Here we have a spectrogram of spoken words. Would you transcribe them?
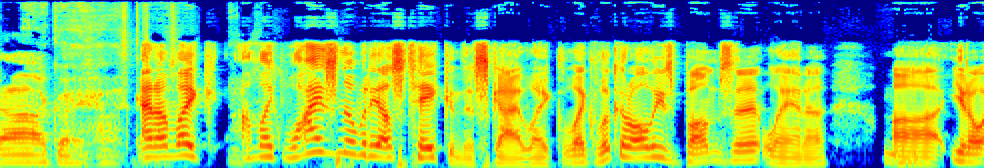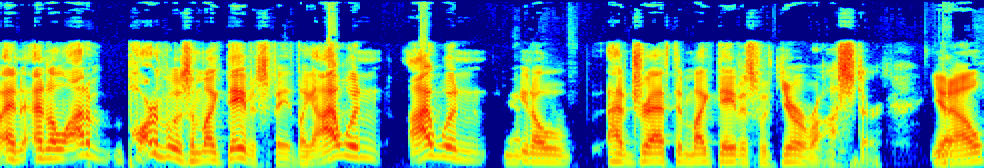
Oh, good. Oh, and I'm like, I'm like, why is nobody else taking this guy? Like, like look at all these bums in Atlanta, Mm-hmm. uh, you know, and, and a lot of part of it was a Mike Davis fade. Like, I wouldn't, I wouldn't, Yep. you know, have drafted Mike Davis with your roster. You Yep. know,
